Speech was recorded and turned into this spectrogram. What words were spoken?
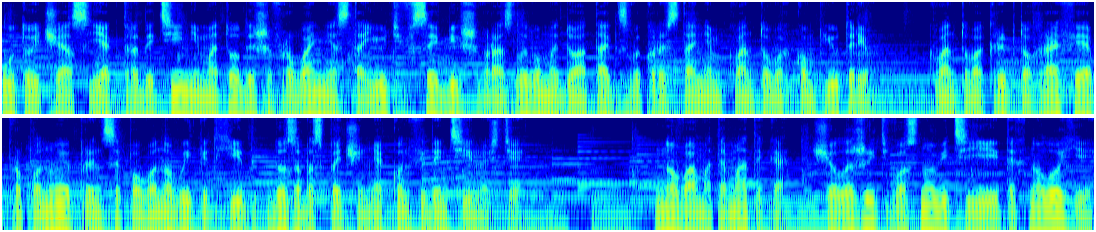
У той час як традиційні методи шифрування стають все більш вразливими до атак з використанням квантових комп'ютерів, квантова криптографія пропонує принципово новий підхід до забезпечення конфіденційності. Нова математика, що лежить в основі цієї технології,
